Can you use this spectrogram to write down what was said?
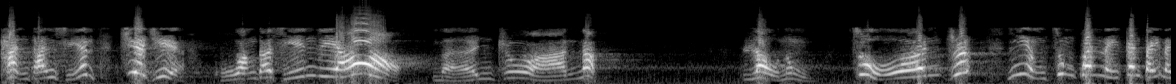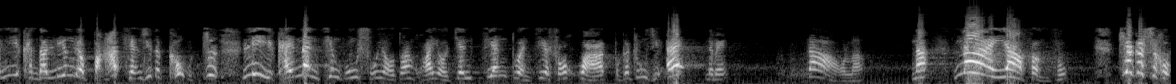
谈谈心，解解国王的心焦闷转呐。老农遵旨。宁总管没敢怠慢，你看他领了八千岁的口旨，离开南清宫，说要短，话要简，简短解说，话不可重续。哎，那边到了，那南衙凤府。这个时候，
